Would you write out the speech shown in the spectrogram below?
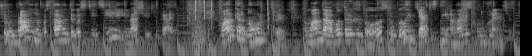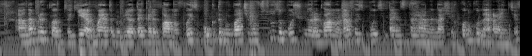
щоб правильно поставити ось ці цілі і наші KPI. Маркер номер 3 Команда або таргетолог зробили якісний аналіз конкурентів. А, Наприклад, є мета-бібліотека реклами Facebook, де ми бачимо всю запущену рекламу на Фейсбуці та Інстаграмі наших конкурентів.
